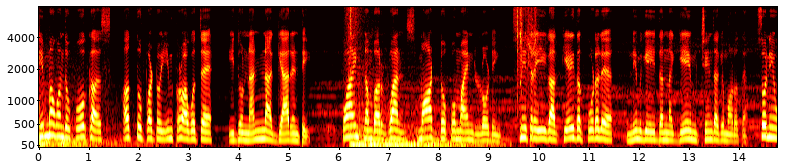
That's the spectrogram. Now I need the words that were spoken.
ನಿಮ್ಮ ಒಂದು ಫೋಕಸ್ ಹತ್ತು ಪಟ್ಟು ಇಂಪ್ರೂವ್ ಆಗುತ್ತೆ. ಇದು ನನ್ನ guarantee point number one smart dopamine loading ಸ್ನೇಹಿತರೆ, ಈಗ ಕೇಳಿದ ಕೂಡಲೇ ನಿಮಗೆ ಇದನ್ನ ಗೇಮ್ ಚೇಂಜ್ ಆಗಿ ಮಾಡುತ್ತೆ. ಸೊ ನೀವು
